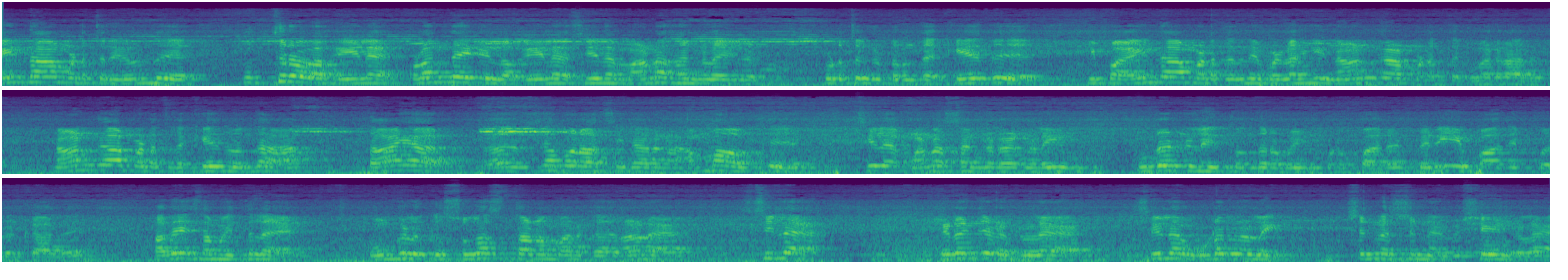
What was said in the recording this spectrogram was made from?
ஐந்தாம் இடத்துல இருந்து புத்திர வகையில் குழந்தைகள் வகையில் சில மனசங்களை கொடுத்துக்கிட்டு இருந்த கேது இப்போ ஐந்தாம் இடத்துலேருந்து விலகி நான்காம் இடத்துக்கு வர்றாரு. நான்காம் இடத்துல கேது வந்தால் தாயார் அதாவது ரிஷபராசிக்காரங்க அம்மாவுக்கு சில மனசங்கடங்களையும் உடல்நிலை தொந்தரவையும் கொடுப்பாரு. பெரிய பாதிப்பு இருக்காது. அதே சமயத்தில் உங்களுக்கு சுகஸ்தானமாக இருக்கிறதுனால சில இளைஞர்களில் சில உடல்நிலை சின்ன சின்ன விஷயங்களை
